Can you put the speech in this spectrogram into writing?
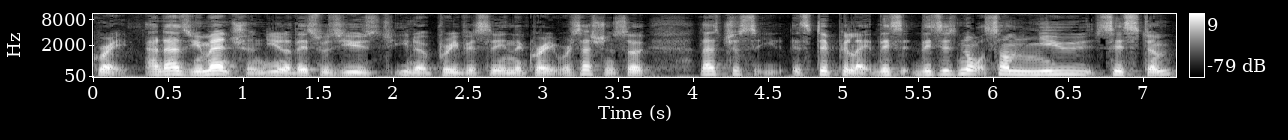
Great. And as you mentioned, you know, this was used, you know, previously in the Great Recession. So let's just stipulate this this is not some new system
